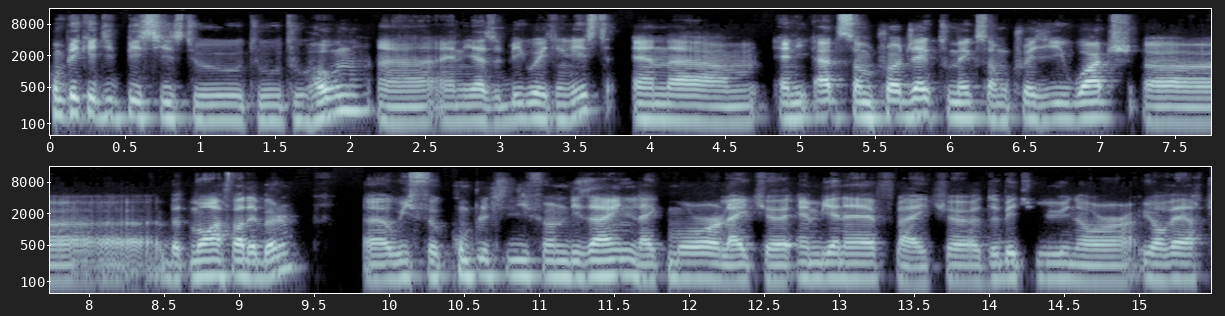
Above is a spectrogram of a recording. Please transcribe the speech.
Complicated pieces to to to own uh, and he has a big waiting list. And um, and he had some project to make some crazy watch uh, but more affordable uh, with a completely different design like more like uh, MB&F like uh, De Bethune or Urwerk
